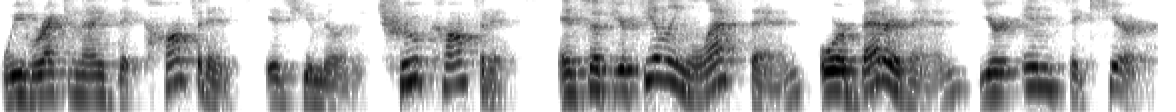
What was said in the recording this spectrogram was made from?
we've recognized that confidence is humility true confidence. And so if you're feeling less than or better than you're insecure.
